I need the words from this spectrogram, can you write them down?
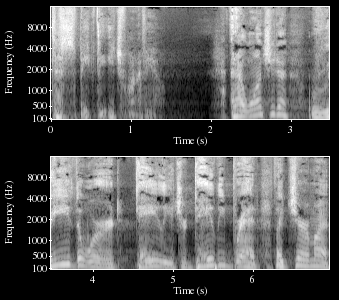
to speak to each one of you. And I want you to read the word daily. It's your daily bread. Like Jeremiah,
